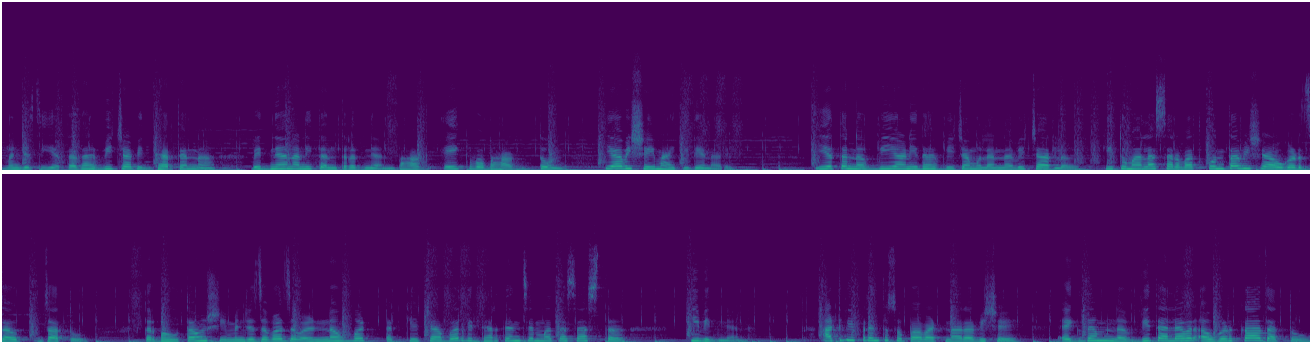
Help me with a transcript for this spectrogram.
म्हणजेच इयत्ता दहावीच्या विद्यार्थ्यांना विज्ञान आणि तंत्रज्ञान भाग एक व भाग दोन याविषयी माहिती देणार आहे. इयत्ता नववी आणि दहावीच्या मुलांना विचारलं की तुम्हाला सर्वात कोणता विषय अवघड जाऊ जातो? तर बहुतांशी म्हणजे जवळजवळ नव्वद टक्केच्या वर विद्यार्थ्यांचे मत असं असतं की विज्ञान. आठवीपर्यंत सोपा वाटणारा विषय एकदम नववीत आल्यावर अवघड का जातो?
